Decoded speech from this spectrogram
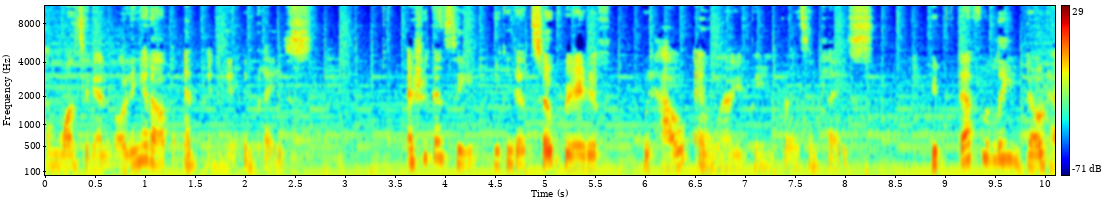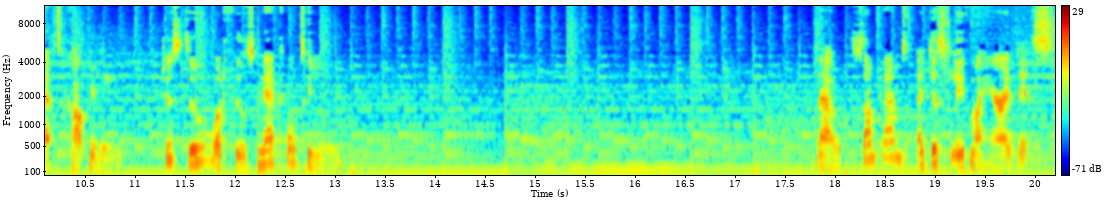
And once again rolling it up and pinning it in place. As you can see, you can get so creative with how and where you pin your braids in place. You definitely don't have to copy me, just do what feels natural to you. Now, sometimes I just leave my hair at this,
